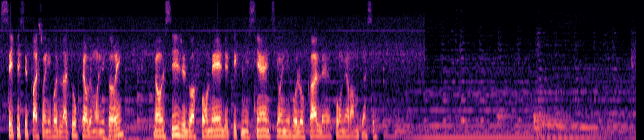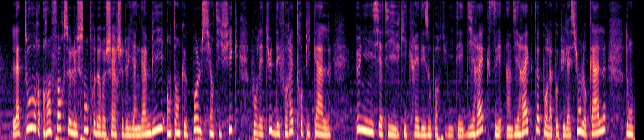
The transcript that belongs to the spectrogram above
ce qui se passe au niveau de la tour, faire le monitoring mais aussi je dois former des techniciens ici au niveau local euh, pour me remplacer. La tour renforce le centre de recherche de Yangambi en tant que pôle scientifique pour l'étude des forêts tropicales, une initiative qui crée des opportunités directes et indirectes pour la population locale, dont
